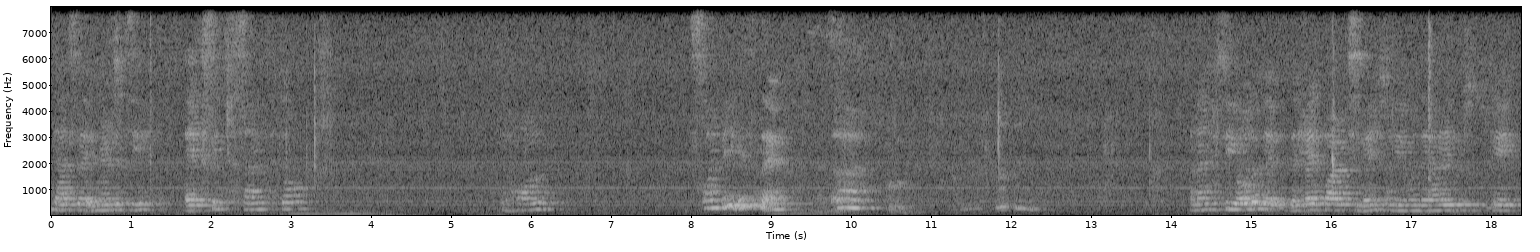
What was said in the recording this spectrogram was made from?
That's the emergency exit side door. The hall. It's quite big, isn't it? Uh, and then you see all of the, the red parts eventually when they are able to get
